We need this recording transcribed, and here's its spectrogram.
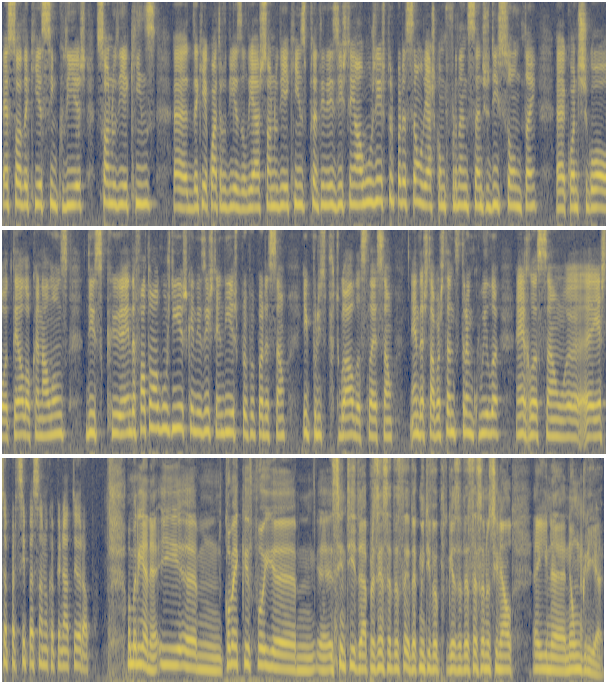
é só daqui a 5 dias, só no dia 15, uh, eh, daqui a 4 dias, aliás, só no dia 15, portanto ainda existem alguns dias de preparação. Aliás, como Fernando Santos disse ontem, uh, quando chegou ao hotel, ao Canal 11, disse que ainda faltam alguns dias, que ainda existem dias para preparação e que por isso Portugal, a seleção, ainda está bastante tranquila em relação a esta participação no Campeonato da Europa. Oh Mariana, e um, como é que foi uh, sentida a presença da, da comitiva portuguesa da Seleção Nacional aí na, na Hungria?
